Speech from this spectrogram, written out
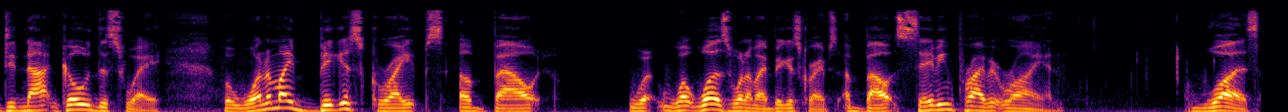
did not go this way. But one of my biggest gripes about what what was one of my biggest gripes about Saving Private Ryan was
